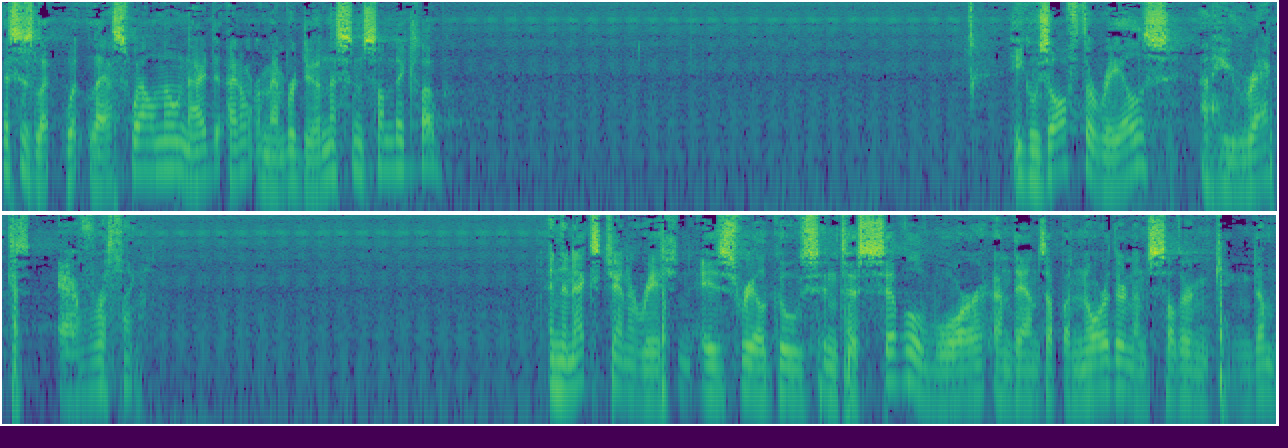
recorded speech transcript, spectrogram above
This is less well known. I don't remember doing this in Sunday Club. He goes off the rails and he wrecks everything. In the next generation, Israel goes into civil war and ends up a northern and southern kingdom.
